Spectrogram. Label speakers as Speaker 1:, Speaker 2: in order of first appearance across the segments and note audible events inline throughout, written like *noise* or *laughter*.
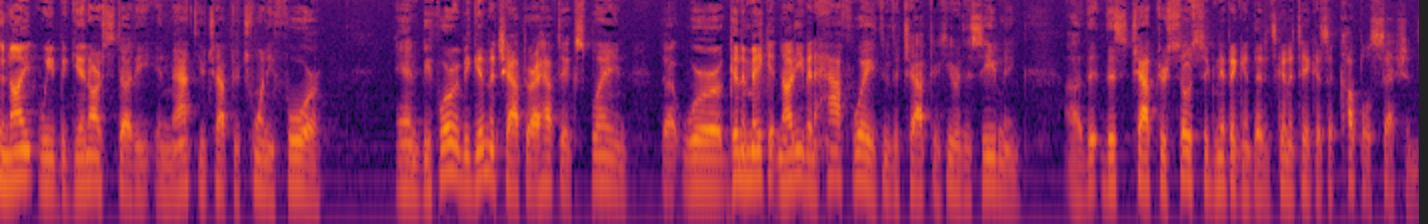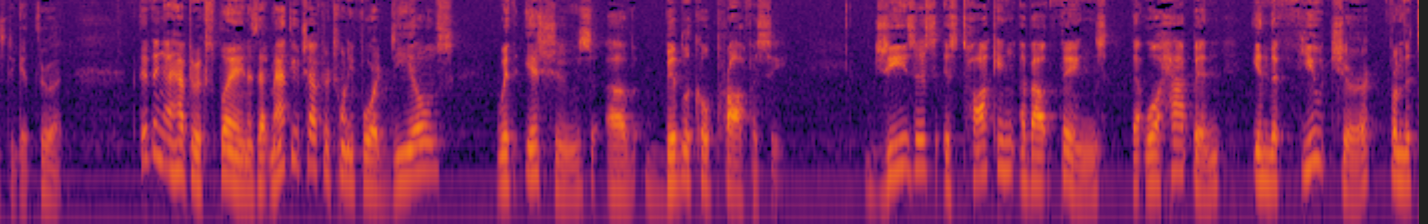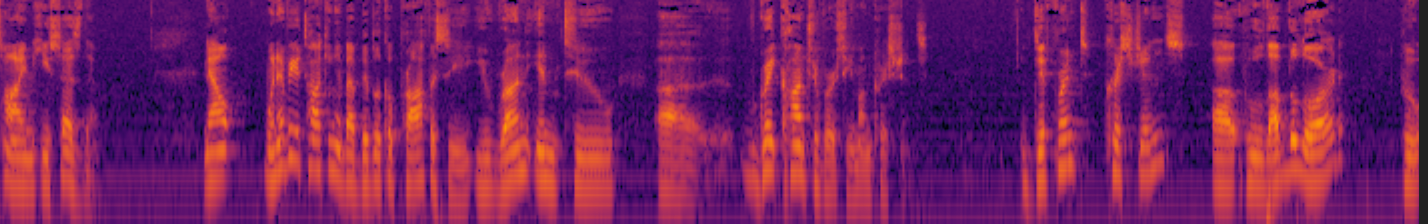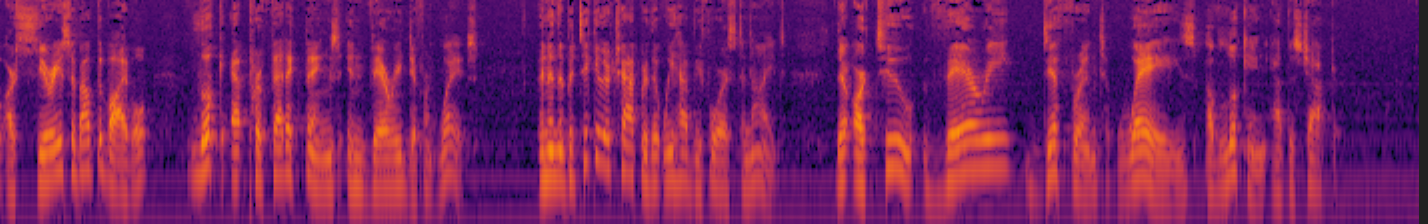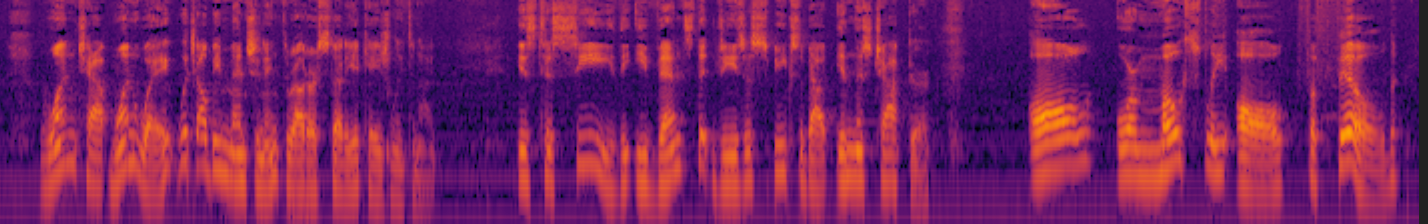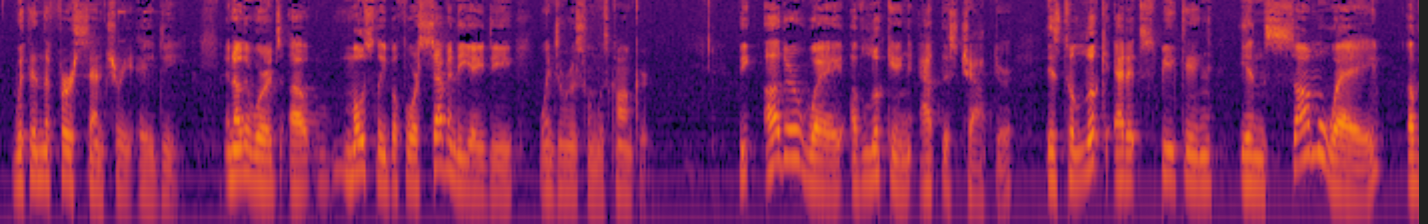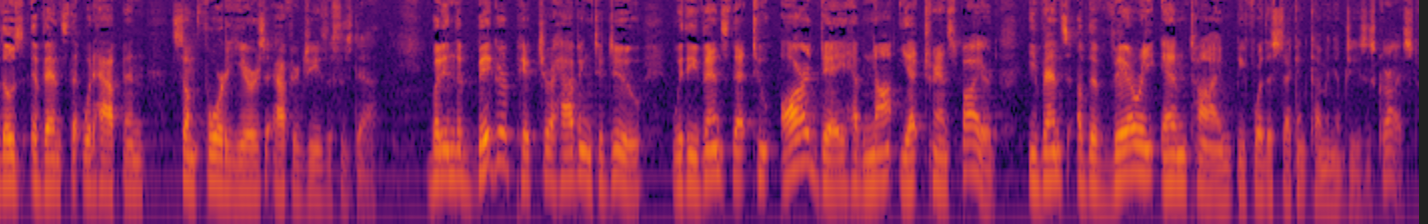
Speaker 1: Tonight we begin our study in Matthew chapter 24. And before we begin the chapter, I have to explain that we're going to make it not even halfway through the chapter here this evening. Uh, th- this chapter is so significant that it's going to take us a couple sessions to get through it. The thing I have to explain is that Matthew chapter 24 deals with issues of biblical prophecy. Jesus is talking about things that will happen in the future from the time he says them. Now, whenever you're talking about biblical prophecy, you run into uh, great controversy among Christians. Different Christians uh, who love the Lord, who are serious about the Bible, look at prophetic things in very different ways. And in the particular chapter that we have before us tonight, there are two very different ways of looking at this chapter. One chap, one way, which I'll be mentioning throughout our study occasionally tonight, is to see the events that Jesus speaks about in this chapter, all or mostly all fulfilled within the first century AD. In other words, uh, mostly before 70 AD when Jerusalem was conquered. The other way of looking at this chapter is to look at it speaking in some way of those events that would happen some 40 years after Jesus' death, but in the bigger picture having to do with events that to our day have not yet transpired, events of the very end time before the second coming of Jesus Christ.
